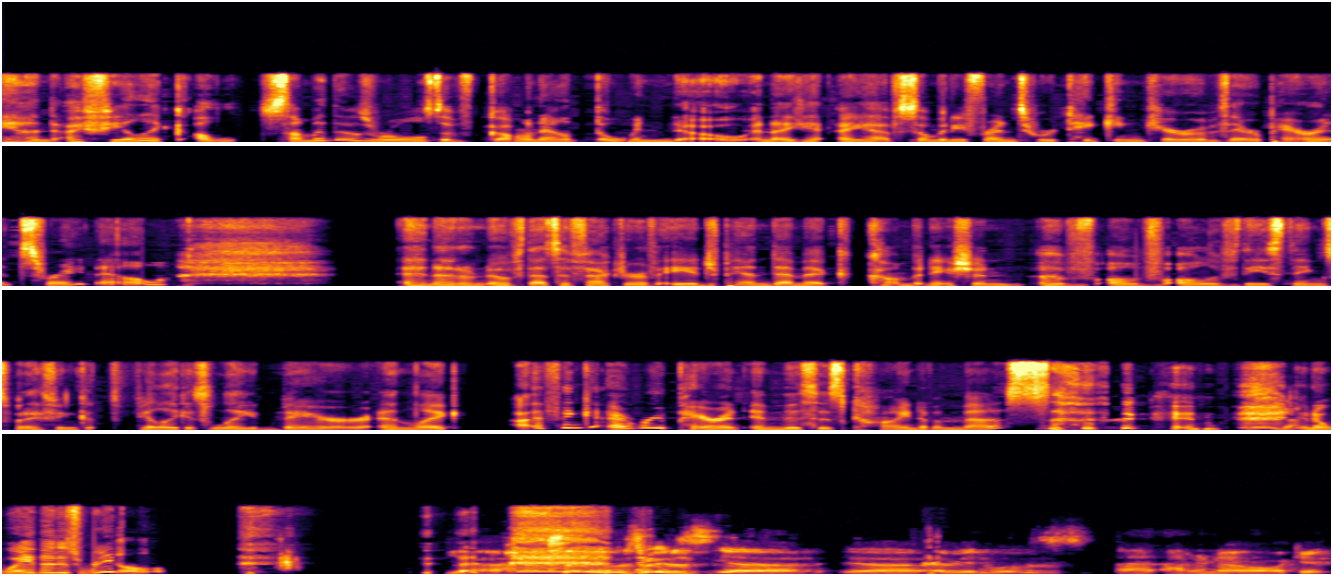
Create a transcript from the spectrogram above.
And i feel like a, some of those rules have gone out the window and I, I have so many friends who are taking care of their parents right now and I don't know if that's a factor of age, pandemic, combination of of all of these things, but I think feel like it's laid bare. And like I think every parent in this is kind of a mess in, yeah. in a way that is real. yeah. So it was, it was, yeah, yeah. I mean, what was, I, I don't know, like it,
